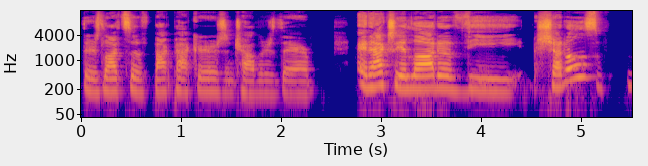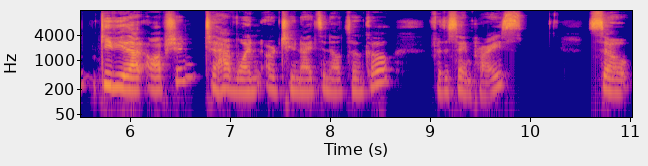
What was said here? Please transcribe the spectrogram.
there's lots of backpackers and travelers there. And actually, a lot of the shuttles give you that option to have one or two nights in El Tunco for the same price. So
